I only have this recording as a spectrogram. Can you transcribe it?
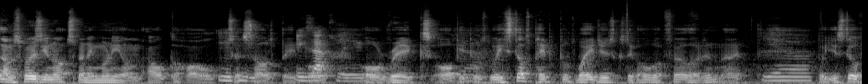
I suppose you're not spending money on alcohol to sell to people Mm-hmm. Exactly. or rigs or Yeah. people's well you still have to pay people's wages because they all got furloughed didn't they Yeah. but you still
